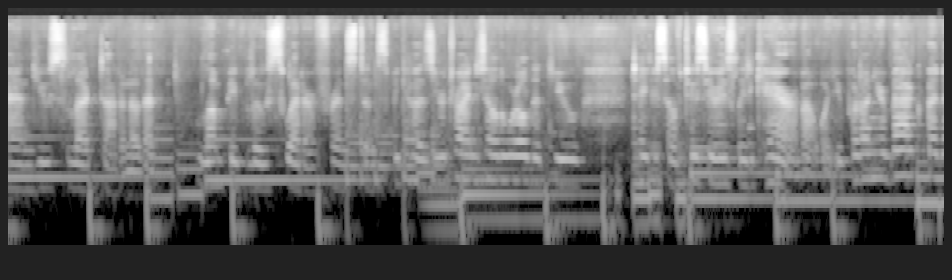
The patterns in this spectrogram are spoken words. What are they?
and you select, I don't know, that lumpy blue sweater, for instance, because you're trying to tell the world that you take yourself too seriously to care about what you put on your back. But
